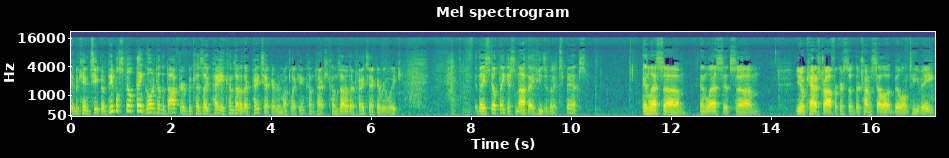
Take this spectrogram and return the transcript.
It became cheap, and people still think going to the doctor because they pay. It comes out of their paycheck every month, like income tax comes out of their paycheck every week. They still think it's not that huge of an expense, unless um, unless it's um, you know catastrophic or they're trying to sell a bill on TV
